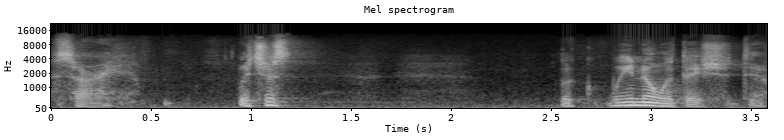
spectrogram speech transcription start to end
Sorry. It's just, look, we know what they should do.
